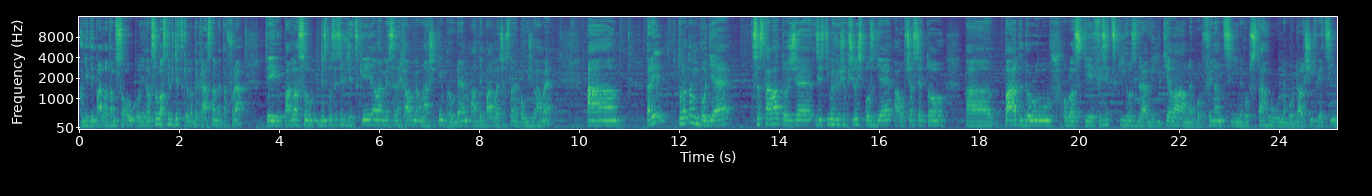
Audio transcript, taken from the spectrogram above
Oni ty pádla tam jsou, oni tam jsou vlastně vždycky, ono to je krásná metafora. Ty pádla jsou k dispozici vždycky, ale my se necháváme unášet tím proudem a ty pádla často nepoužíváme. A tady v tomto bodě se stává to, že zjistíme, že už je příliš pozdě a občas je to pád dolů v oblasti fyzického zdraví, těla, nebo financí, nebo vztahů, nebo dalších věcí,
